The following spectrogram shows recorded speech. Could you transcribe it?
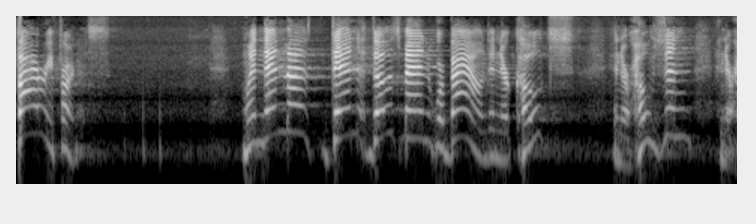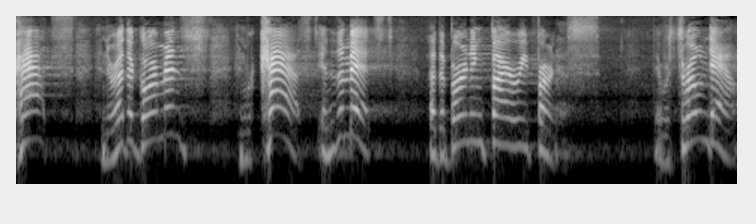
Fiery furnace. When then, then those men were bound in their coats and their hosen and their hats and their other garments and were cast into the midst of the burning fiery furnace. They were thrown down.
